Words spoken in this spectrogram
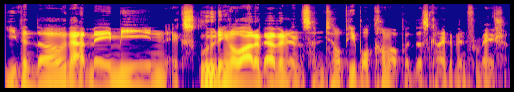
even though that may mean excluding a lot of evidence until people come up with this kind of information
